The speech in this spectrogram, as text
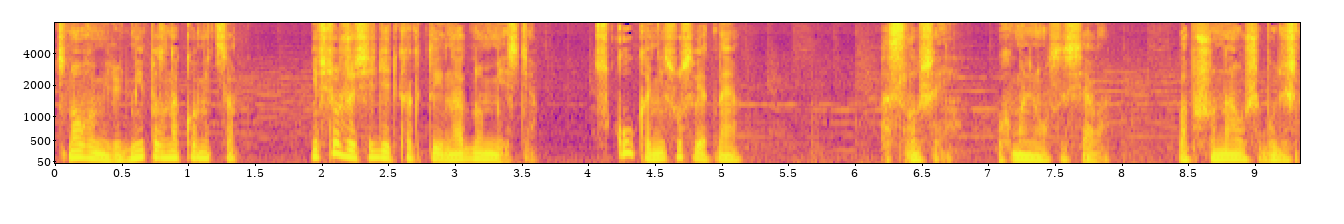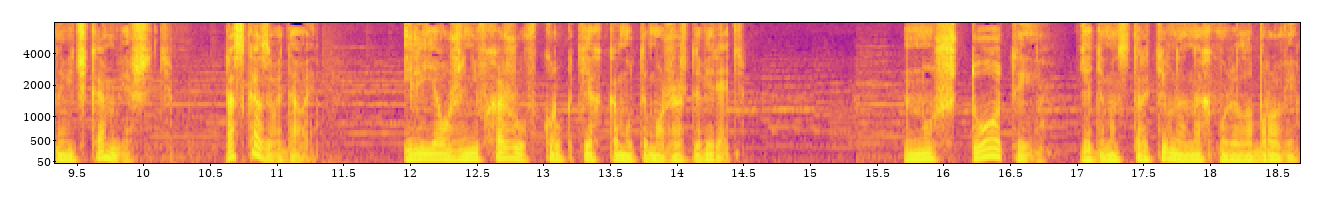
с новыми людьми познакомиться. И все же сидеть, как ты, на одном месте. Скука несусветная». «Послушай», — ухмыльнулся Сява, — «лапшу на уши будешь новичкам вешать. Рассказывай давай. Или я уже не вхожу в круг тех, кому ты можешь доверять?» «Ну что ты?» — я демонстративно нахмурила брови.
